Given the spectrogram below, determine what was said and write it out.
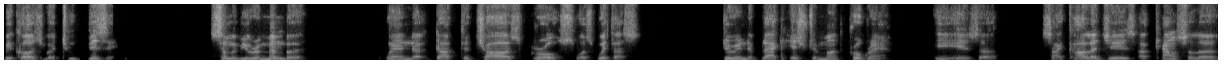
because you are too busy some of you remember when uh, Dr. Charles Gross was with us during the Black History Month program. He is a psychologist, a counselor,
